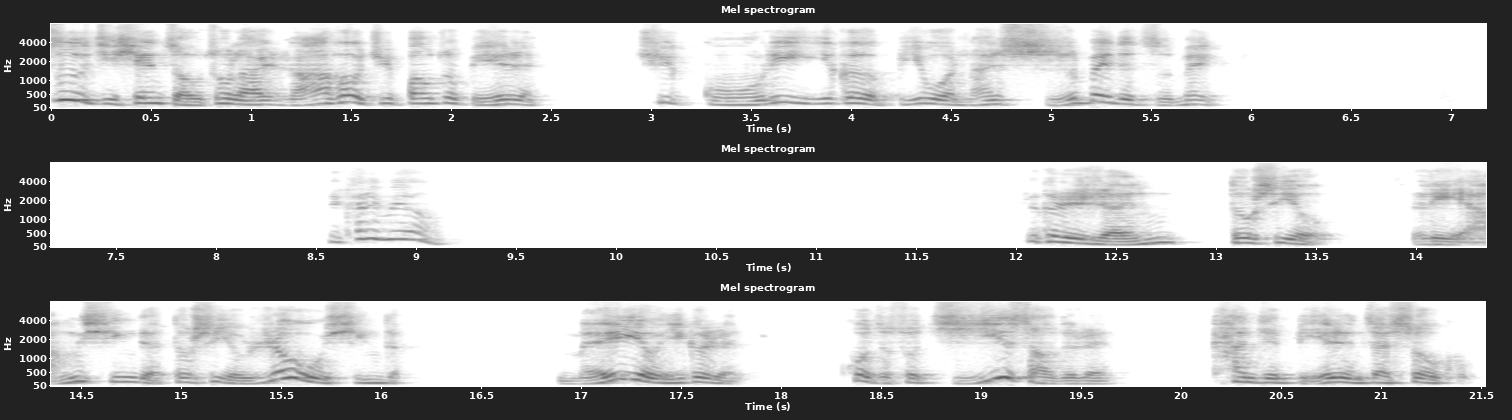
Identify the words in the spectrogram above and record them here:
自己先走出来，然后去帮助别人，去鼓励一个比我难十倍的姊妹。你看见没有？这个人都是有良心的，都是有肉心的，没有一个人，或者说极少的人，看见别人在受苦，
